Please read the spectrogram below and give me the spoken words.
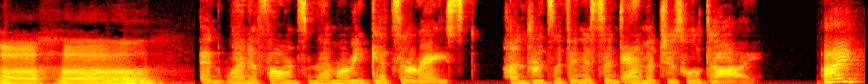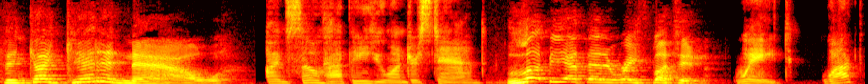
Uh-huh. And when a phone's memory gets erased, hundreds of innocent images will die. I think I get it now. I'm so happy you understand. Let me at that erase button. Wait, what?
